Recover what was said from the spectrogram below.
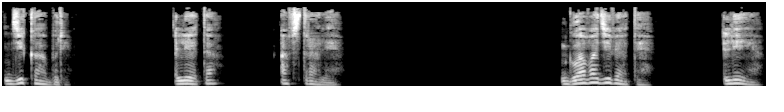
Декабрь. Лето. Австралия. Глава девятая. Лея.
